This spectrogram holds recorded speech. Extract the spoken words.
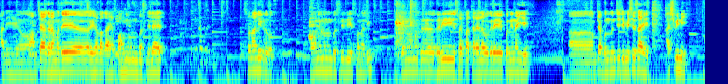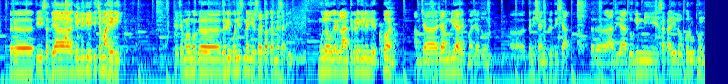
आणि आमच्या घरामध्ये हे बघा ह्या पाहुणे म्हणून बसलेले आहेत. सोनाली इकडे बघ. पाहुणे म्हणून बसलेली आहे सोनाली. त्यामुळे मग घरी स्वयंपाक करायला वगैरे कोणी नाही आहे आमच्या बंधूंची जी मिसेस आहे अश्विनी तर ती सध्या गेलेली आहे तिच्या माहेरी. त्याच्यामुळं मग घरी कोणीच नाही आहे स्वयंपाक करण्यासाठी. मुलं वगैरे लहान तिकडे गेलेली आहेत पण आमच्या ज्या मुली आहेत माझ्या दोन तनिषा आणि प्रतीक्षा तर आज या दोघींनी सकाळी लवकर उठून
